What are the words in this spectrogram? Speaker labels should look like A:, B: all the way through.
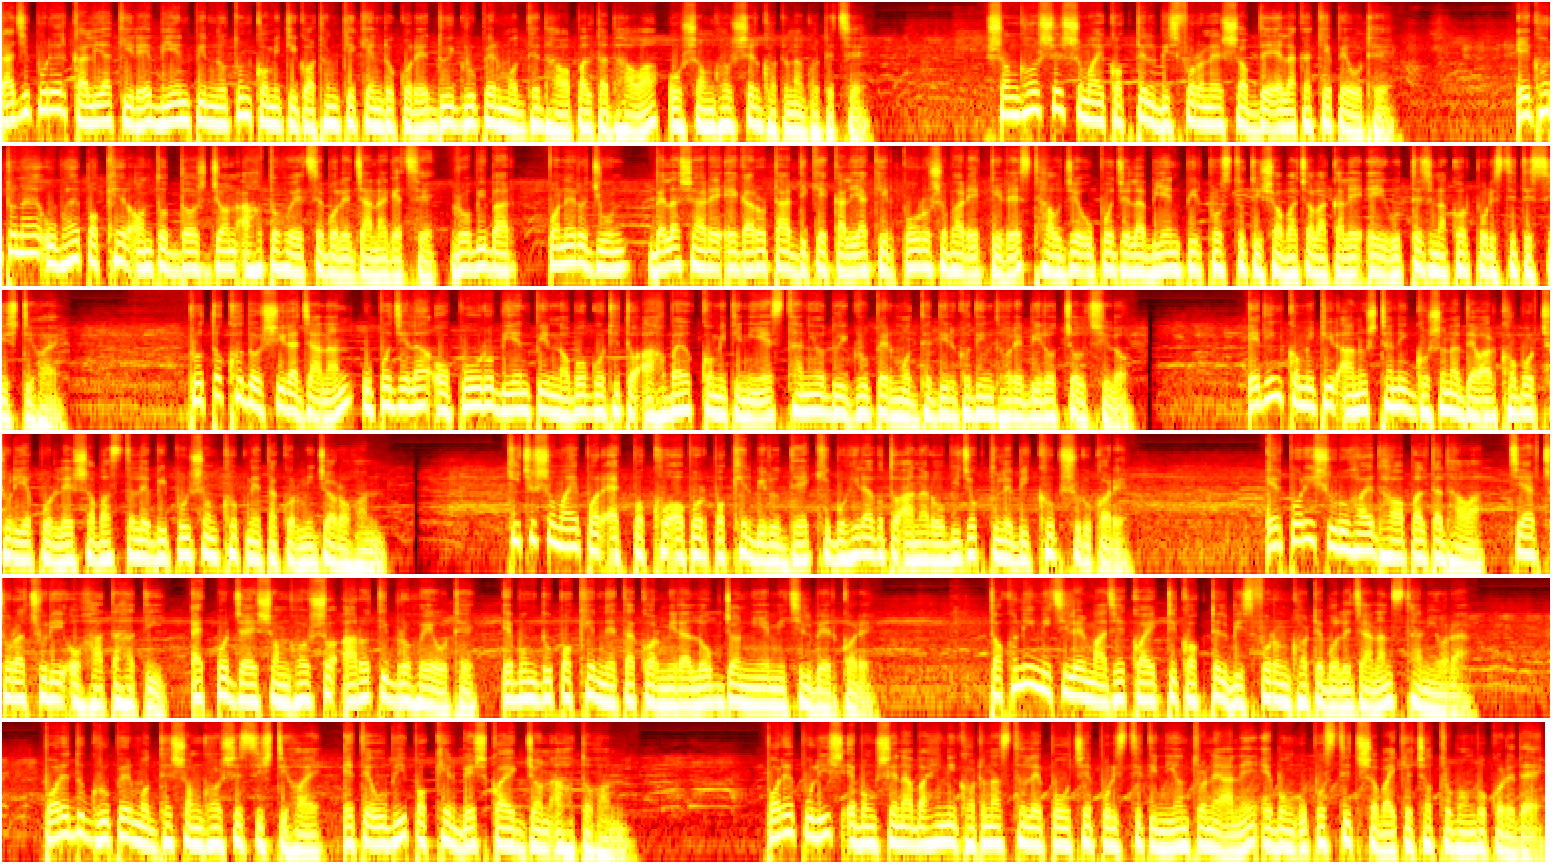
A: গাজীপুরের কালিয়াকিরে বিএনপির নতুন কমিটি গঠনকে কেন্দ্র করে দুই গ্রুপের মধ্যে ধাওয়াপাল্টা ধাওয়া ও সংঘর্ষের ঘটনা ঘটেছে। সংঘর্ষের সময় ককটেল বিস্ফোরণের শব্দে এলাকা কেঁপে ওঠে। এ ঘটনায় উভয় পক্ষের অন্তত দশ জন আহত হয়েছে বলে জানা গেছে। রবিবার, পনেরো জুন, বেলা সাড়ে এগারোটার দিকে কালিয়াকির পৌরসভার একটি রেস্ট হাউজে উপজেলা বিএনপির প্রস্তুতি সভা চলাকালে এই উত্তেজনাকর পরিস্থিতির সৃষ্টি হয়। প্রত্যক্ষদর্শীরা জানান, উপজেলা ও পৌর বিএনপির নবগঠিত আহ্বায়ক কমিটি নিয়ে স্থানীয় দুই গ্রুপের মধ্যে দীর্ঘদিন ধরে বিরোধ চলছিল। এদিন কমিটির আনুষ্ঠানিক ঘোষণা দেওয়ার খবর ছড়িয়ে পড়লে সভাস্থলে বিপুল সংখ্যক নেতাকর্মী জড়ো হন। কিছু সময় পর এক পক্ষ অপর পক্ষের বিরুদ্ধে কি বহিরাগত আনার অভিযোগ তুলে বিক্ষোভ শুরু করে। এরপরই শুরু হয় ধাওয়াপাল্টা ধাওয়া, চেয়ার ছোড়াছুরি ও হাতাহাতি। এক পর্যায়ে সংঘর্ষ আরও তীব্র হয়ে ওঠে এবং দুপক্ষের নেতাকর্মীরা লোকজন নিয়ে মিছিল বের করে। তখনই মিছিলের মাঝে কয়েকটি ককটেল বিস্ফোরণ ঘটে বলে জানান স্থানীয়রা। পরে দু গ্রুপের মধ্যে সংঘর্ষের সৃষ্টি হয়, এতে উভয় পক্ষের বেশ কয়েকজন আহত হন। পরে পুলিশ এবং সেনাবাহিনী ঘটনাস্থলে পৌঁছে পরিস্থিতি নিয়ন্ত্রণে আনে এবং উপস্থিত সবাইকে ছত্রভঙ্গ করে দেয়।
